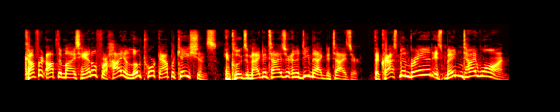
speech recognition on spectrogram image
Comfort optimized handle for high and low torque applications. Includes a magnetizer and a demagnetizer. The Craftsman brand is made in Taiwan.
